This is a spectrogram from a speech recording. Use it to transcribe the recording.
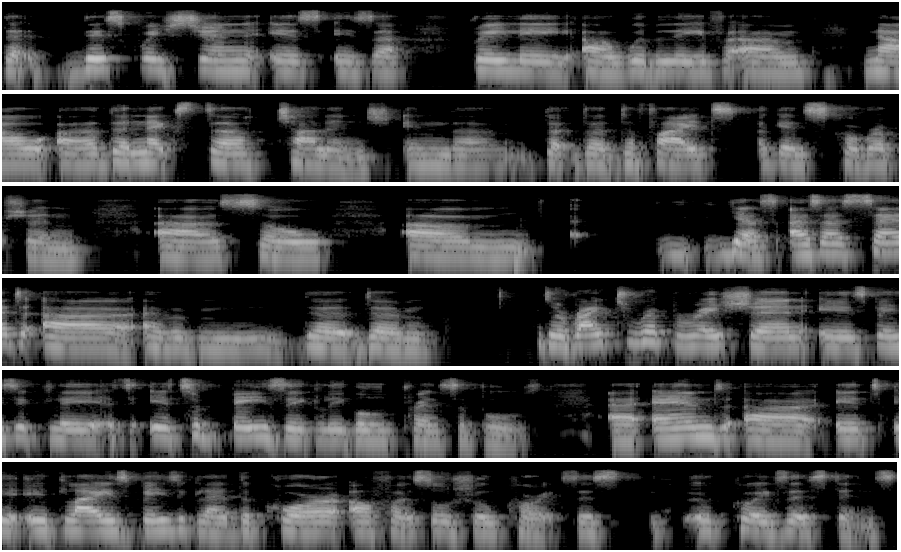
the, this question is, is a really, uh, we believe, um, now uh, the next uh, challenge in the, the, the, the, fight against corruption. So, um, yes, as I said, um, the, the, the right to reparation is basically it's, it's a basic legal principles uh, and uh, it, it, it lies basically at the core of a social coexist, coexistence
